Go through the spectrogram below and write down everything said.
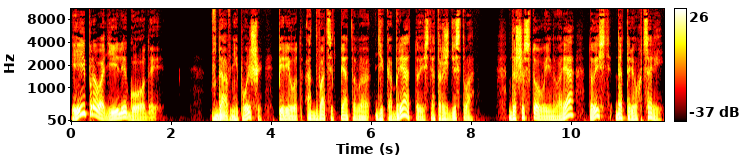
и проводили годы. В давней Польше период от 25 декабря, то есть от Рождества, до 6 января, то есть до трех царей.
